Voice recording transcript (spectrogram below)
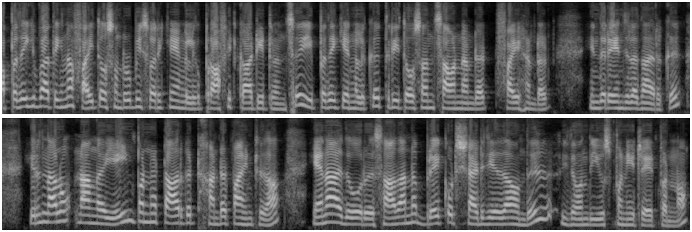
அப்போதைக்கு பார்த்தீங்கன்னா ஃபைவ் தௌசண்ட் ருபீஸ் வரைக்கும் எங்களுக்கு ப்ராஃபிட் காட்டிட்டு இருந்துச்சு. இப்போதைக்கு எங்களுக்கு three thousand seven hundred five hundred இந்த ரேஞ்சில் தான் இருக்குது இருந்தாலும் நாங்கள் எய்ம் பண்ண டார்கெட் ஹண்ட்ரட் பாயிண்ட் தான். ஏன்னா இது ஒரு சாதாரண பிரேக் அவுட் ஸ்ட்ராட்டஜியை தான் வந்து இதை வந்து யூஸ் பண்ணி ட்ரேட் பண்ணோம்.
